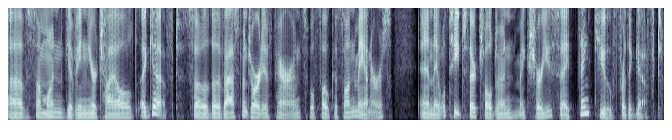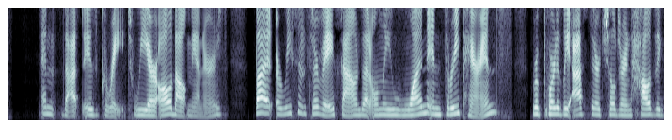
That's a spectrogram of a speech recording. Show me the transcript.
of someone giving your child a gift. So the vast majority of parents will focus on manners and they will teach their children make sure you say thank you for the gift. And that is great. We are all about manners. But a recent survey found that only one in three parents reportedly asked their children how the,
